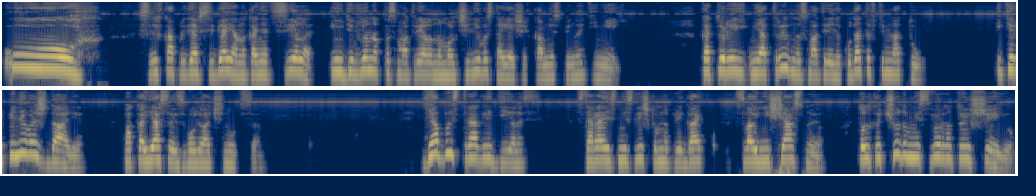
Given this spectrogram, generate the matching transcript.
Ох! Слегка придя в себя, я, наконец, села и удивленно посмотрела на молчаливо стоящих ко мне спиной теней, которые неотрывно смотрели куда-то в темноту и терпеливо ждали, пока я соизволю очнуться. Я быстро огляделась, стараясь не слишком напрягать свою несчастную, только чудом не свернутую шею.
